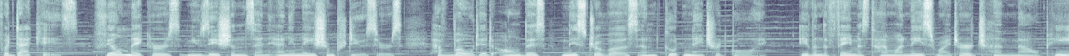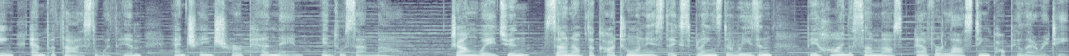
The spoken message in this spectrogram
For decades, filmmakers, musicians, and animation producers have voted on this mischievous and good natured boy. Even the famous Taiwanese writer Chen Mao Ping empathized with him and changed her pen name into San Mao. Zhang Weijun, son of the cartoonist, explains the reason behind San Mao's everlasting popularity.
